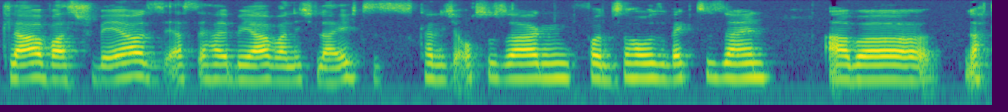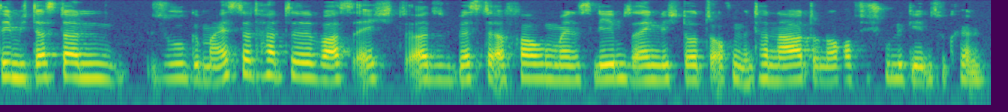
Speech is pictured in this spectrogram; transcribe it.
Klar war es schwer, das erste halbe Jahr war nicht leicht, das kann ich auch so sagen, von zu Hause weg zu sein. Aber nachdem ich das dann so gemeistert hatte, war es echt also die beste Erfahrung meines Lebens, eigentlich dort auf dem Internat und auch auf die Schule gehen zu können.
